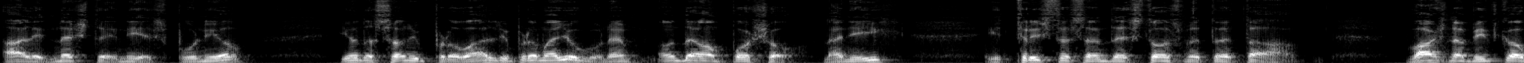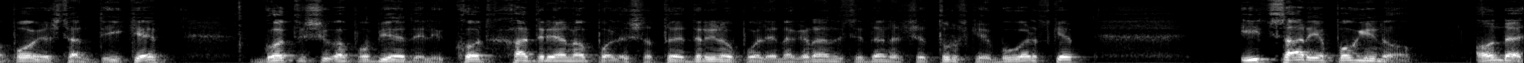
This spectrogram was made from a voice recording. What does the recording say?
ali nešto je nije ispunio i onda su oni provalili prema jugu, ne? Onda je on pošao na njih i 378. to je ta važna bitka u povijesti antike, Goti su ga pobjedili kod Hadrianopolisa, to je Drinopolje na granici današnje Turske i Bugarske, i car je poginuo. Onda je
